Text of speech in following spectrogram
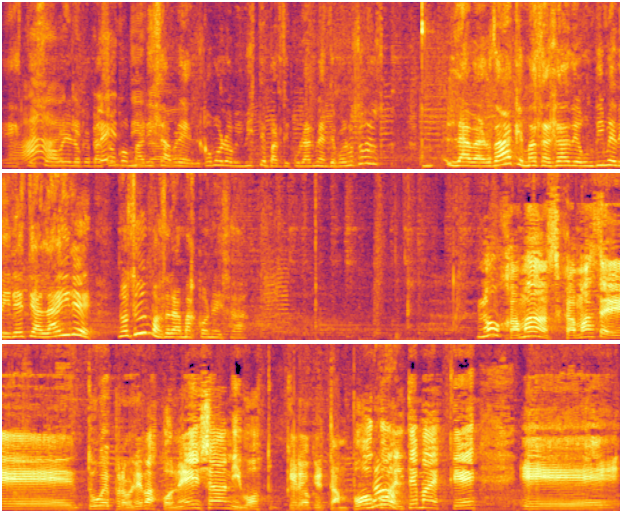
este, Ay, sobre lo que pasó con. Marisa Abrel. ¿Cómo lo viviste particularmente? Porque nosotros, la verdad que más allá de un dime direte al aire, no tuvimos dramas con ella. No, jamás, jamás eh, tuve problemas con ella, ni vos creo que tampoco. No. El tema es que... eh,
